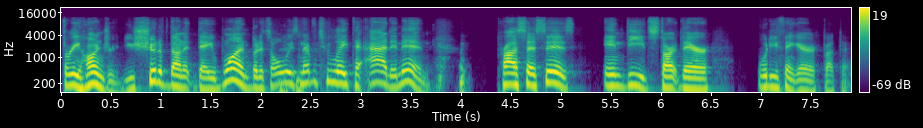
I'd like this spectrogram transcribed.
300. You should have done it day one, but it's always never too late to add it in. Process is indeed start there. What do you think, Eric, about that?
